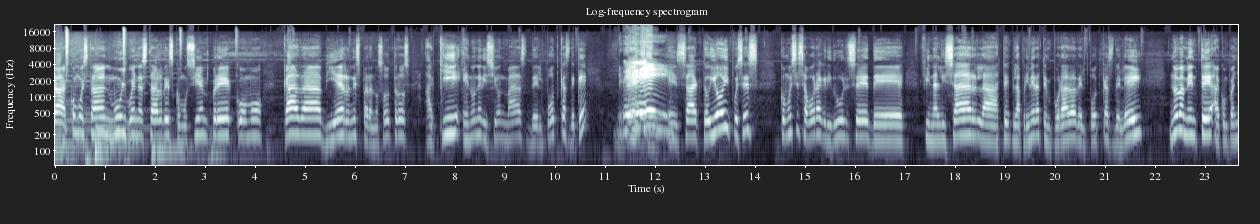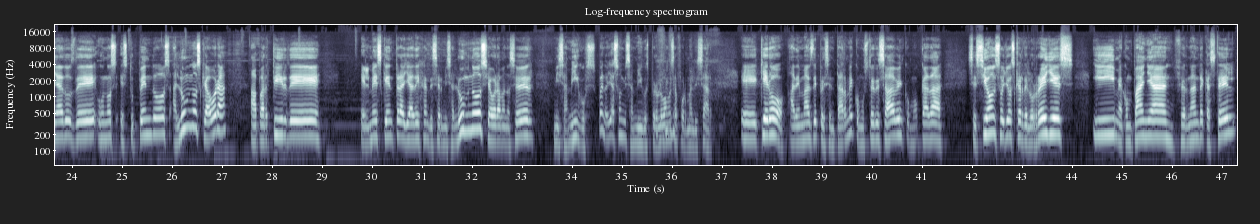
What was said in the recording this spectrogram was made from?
Hola, ¿cómo están? Muy buenas tardes, como siempre, como cada viernes para nosotros, aquí en una edición más del podcast de qué? De ley. Exacto, y hoy pues es como ese sabor agridulce de finalizar la, la primera temporada del podcast de ley nuevamente acompañados de unos estupendos alumnos que ahora, a partir de el mes que entra, ya dejan de ser mis alumnos y ahora van a ser mis amigos. Bueno, ya son mis amigos, pero lo vamos a formalizar. Eh, quiero, además de presentarme, como ustedes saben, como cada sesión, soy Oscar de los Reyes y me acompañan Fernanda Castel,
